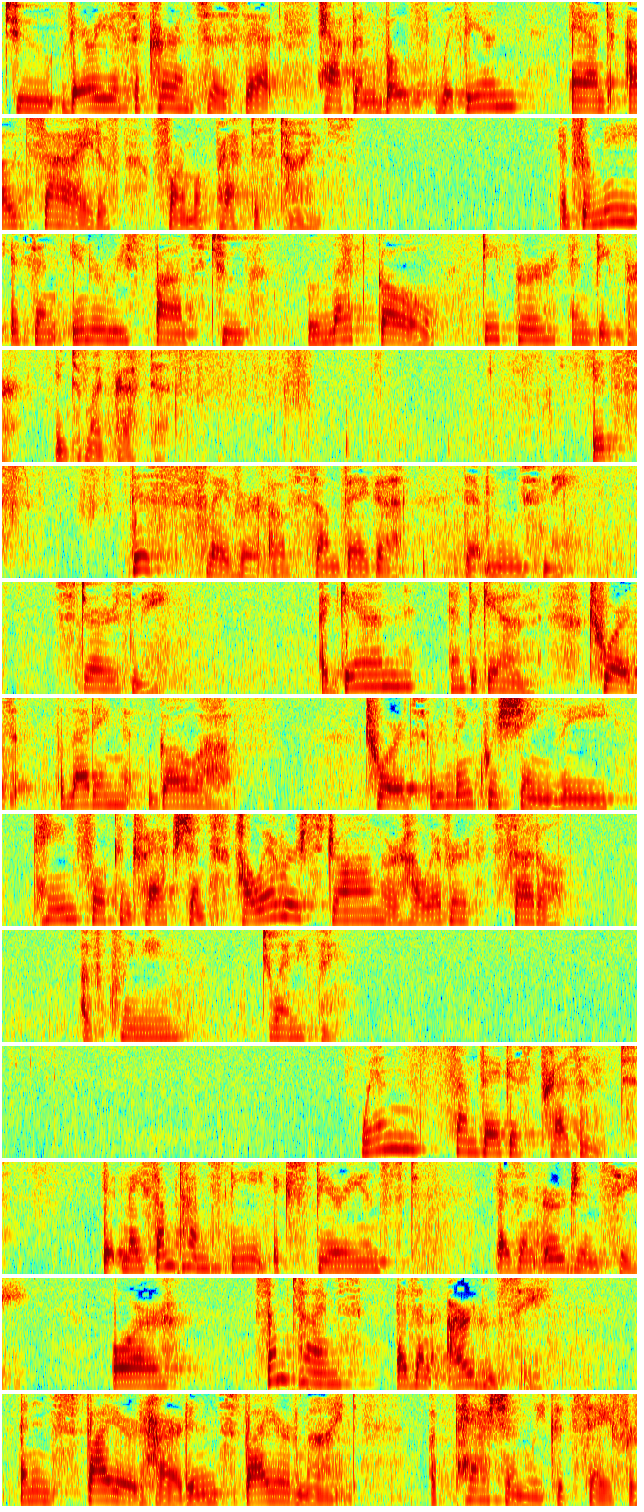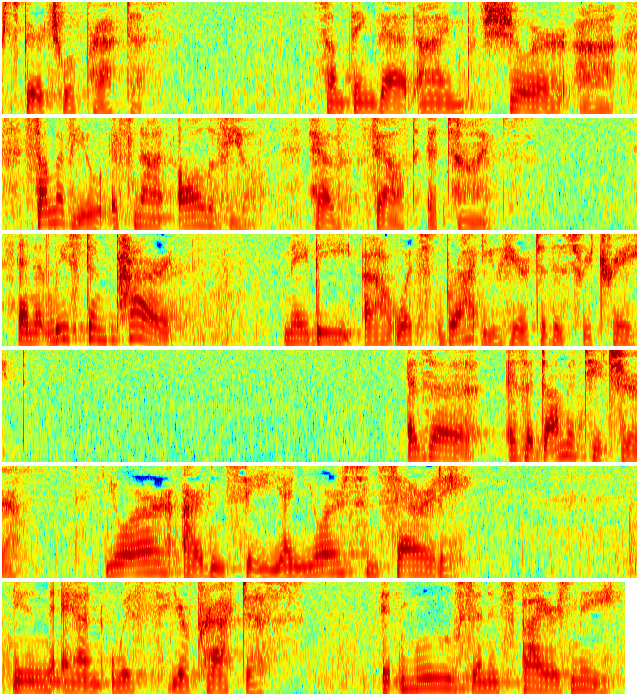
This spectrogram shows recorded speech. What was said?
to various occurrences that happen both within and outside of formal practice times. And for me, it's an inner response to let go deeper and deeper into my practice. It's this flavor of Samvega that moves me, stirs me again and again towards letting go of, towards relinquishing the painful contraction, however strong or however subtle, of clinging to anything. When Samvega is present, it may sometimes be experienced as an urgency or sometimes as an ardency, an inspired heart, an inspired mind, a passion, we could say, for spiritual practice. Something that I'm sure uh, some of you, if not all of you, have felt at times. And at least in part, maybe uh, what's brought you here to this retreat as a, as a Dhamma teacher, your ardency and your sincerity in and with your practice, it moves and inspires me.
